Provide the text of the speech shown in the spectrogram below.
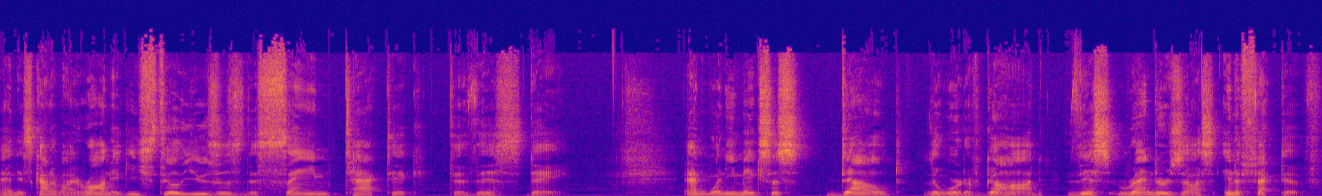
And it's kind of ironic, he still uses the same tactic to this day. And when he makes us doubt the word of God, this renders us ineffective.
